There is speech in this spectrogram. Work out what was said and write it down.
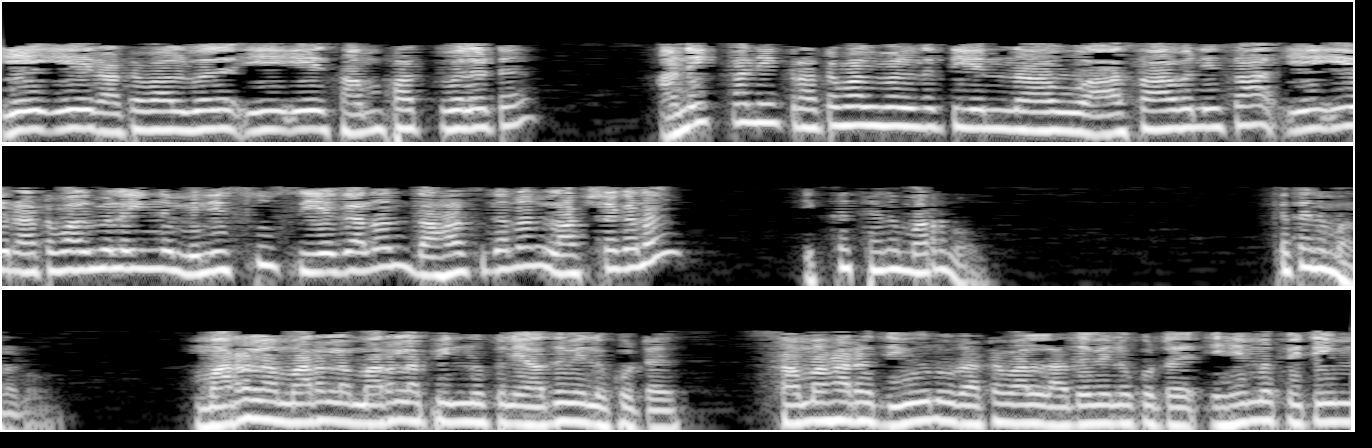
ඒ ඒ රටවල් වල ඒ ඒ සම්පත් වලට අනෙක් අනෙක් රටවල් වල තියෙනා වූ ආශාව නිසා ඒ ඒ රටවල් වල ඉන්න මිනිස්සු සිය ගණන් දහස් ගණන් ලක්ෂ ගණන් එක තැන මරනවා. කතන මරනවා. මරලා මරලා මරලා පින්නතුනේ අද වෙනකොට සමහර දියුණු රටවල් අද වෙනකොට එහෙම පිටින්ම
